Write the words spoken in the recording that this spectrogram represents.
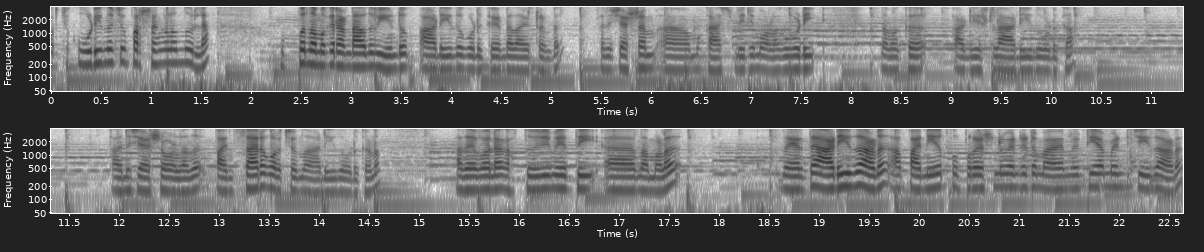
കുറച്ച് കൂടിയെന്ന് വെച്ചാൽ പ്രശ്നങ്ങളൊന്നുമില്ല. ഉപ്പ് നമുക്ക് രണ്ടാമത് വീണ്ടും ആഡ് ചെയ്ത് കൊടുക്കേണ്ടതായിട്ടുണ്ട്. അതിനുശേഷം കാശ്മീരി മുളക് പൊടി നമുക്ക് അഡീഷണൽ ആഡ് ചെയ്ത് കൊടുക്കാം. അതിനുശേഷമുള്ളത് പഞ്ചസാര കുറച്ചൊന്ന് ആഡ് ചെയ്ത് കൊടുക്കണം. അതേപോലെ കസ്തൂരി മേത്തി നമ്മൾ നേരത്തെ ആഡ് ചെയ്തതാണ്. ആ പനീർ പ്രിപ്പറേഷന് വേണ്ടിയിട്ട് മാരിനേറ്റ് ചെയ്യാൻ വേണ്ടി ചെയ്തതാണ്.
